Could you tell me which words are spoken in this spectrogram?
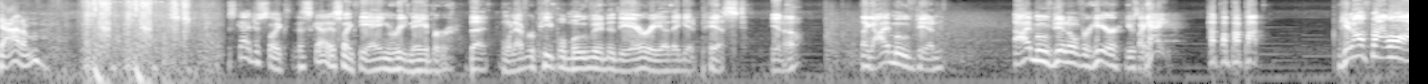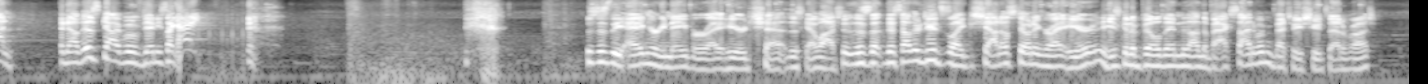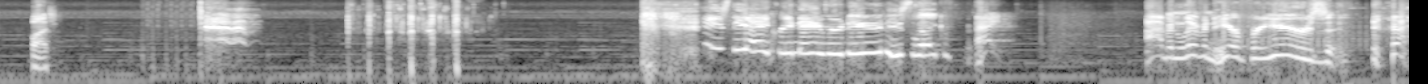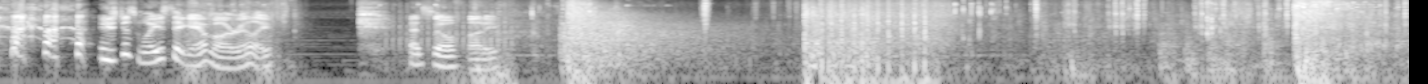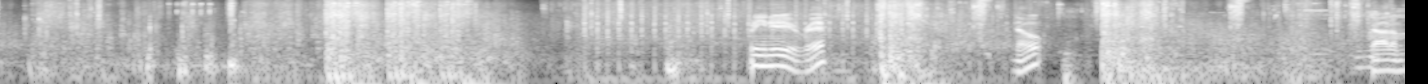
Got him. This guy just like this guy is like the angry neighbor that whenever people move into the area, they get pissed. You know, like I moved in, I moved in over here. He was like, "Hey, pop, pop, pop, pop, get off my lawn!" And now this guy moved in. He's like, "Hey." This is the angry neighbor right here, chat. This guy, watch this. This other dude's like shadow stoning right here. He's gonna build in on the backside of him. Bet you he shoots at him. Watch, watch. The angry neighbor, dude. He's like, hey, I've been living here for years. He's just wasting ammo, really. That's so funny. What are you gonna do, Rift? Nope. Got him.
